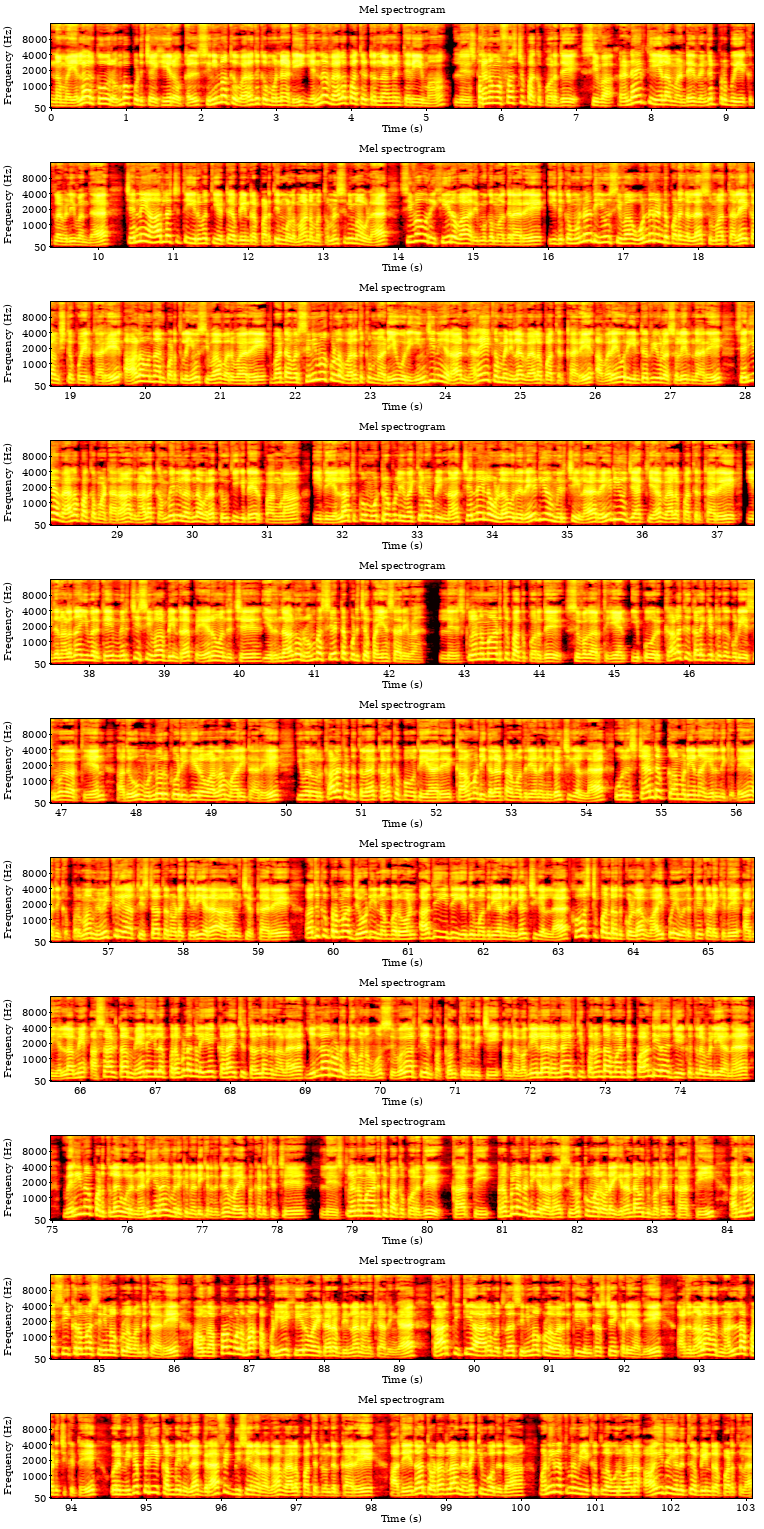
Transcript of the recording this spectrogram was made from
நம்ம எல்லாருக்கும் ரொம்ப பிடிச்ச ஹீரோக்கள் சினிமாக்கு வரதுக்கு முன்னாடி என்ன வேலை பார்த்துட்டு இருந்தாங்கன்னு தெரியுமா? லிஸ்ட் நம்ம ஃபர்ஸ்ட் பார்க்க போறது சிவா. ரெண்டாயிரத்தி ஏழாம் ஆண்டு வெங்கட் பிரபு இயக்கத்துல வெளிவந்த சென்னை ஆறு லட்சத்தி இருபத்தி எட்டு அப்படின்ற படத்தின் மூலமா நம்ம தமிழ் சினிமாவுல சிவா ஒரு ஹீரோவா அறிமுகமாகிறாரு. இதுக்கு முன்னாடியும் சிவா ஒன்னு ரெண்டு படங்கள்ல சும்மா தலையை காமிச்சிட்டு போயிருக்காரு. ஆளவந்தான் படத்துலயும் சிவா வருவாரு. பட் அவர் சினிமாக்குள்ள வரதுக்கு முன்னாடி ஒரு இன்ஜினியரா நிறைய கம்பெனில வேலை பார்த்திருக்காரு. அவரே ஒரு இன்டர்வியூல சொல்லியிருந்தாரு. சரியா வேலை பார்க்க மாட்டாராம். அதனால கம்பெனி இருந்து அவரை தூக்கிக்கிட்டே இருப்பாங்களாம். இது எல்லாத்துக்கும் முற்றுப்புள்ளி வைக்கணும் அப்படின்னா சென்னையில உள்ள ஒரு ரேடியோ மிர்ச்சியில ரேடியோ ஜாக்கியா வேலை பார்த்திருக்காரு. இதனாலதான் இவருக்கு மிர்ச்சி சிவா அப்படின்ற பெயரும் வந்துச்சு. இருந்தாலும் ரொம்ப சேட்டை பிடிச்ச பையன் சார் இவன். லிஸ்ட்ல நம்ம அடுத்து பார்க்க போறது சிவகார்த்திகேயன். இப்போ ஒரு கலக்கு கலக்கிட்டு இருக்கக்கூடிய சிவகார்த்திகேயன் அதுவும் முன்னூறு கோடி ஹீரோவெல்லாம் மாறிட்டாரு. இவர் ஒரு காலகட்டத்துல கலக்க போவது யாரு? காமெடி கலாட்டா மாதிரியான நிகழ்ச்சிகள்ல ஒரு ஸ்டாண்ட் அப் காமெடியனா இருந்துகிட்டு அதுக்கப்புறமா மிமிக்ரி ஆர்டிஸ்டா தன்னோட கெரியரை ஆரம்பிச்சிருக்காரு. அதுக்கப்புறமா ஜோடி நம்பர் ஒன் அது இது இது மாதிரியான நிகழ்ச்சிகள்ல ஹோஸ்ட் பண்றதுக்குள்ள வாய்ப்பும் இவருக்கு கிடைக்குது. அது எல்லாமே அசால்ட்டா மேடையில பிரபலங்களையே கலாய்ச்சி தள்ளினதுனால எல்லாரோட கவனமும் சிவகார்த்தியன் பக்கம் திரும்பிச்சு. அந்த வகையில ரெண்டாயிரத்தி பன்னெண்டாம் ஆண்டு பாண்டியராஜ் இயக்கத்துல வெளியான மெரினா படத்துல ஒரு நடிகரா இவருக்கு நடிக்கிறதுக்கு வாய்ப்பு கிடைச்சிச்சு. லிஸ்ட்ல நம்ம அடுத்து பார்க்க போறது கார்த்தி. பிரபல நடிகரான சிவகுமாரோட இரண்டாவது மகன் கார்த்தி. அதனால சீக்கிரமா சினிமாக்குள்ள வந்துட்டாரு. அவங்க அப்பா மூலமா அப்படியே ஹீரோ ஆயிட்டார் அப்படின்லாம் நினைக்காதீங்க. கார்த்திக்கு ஆரம்பத்துல சினிமாக்குள்ள வரதுக்கு இன்ட்ரெஸ்டே கிடையாது. அதனால அவர் நல்லா படிச்சுக்கிட்டு ஒரு மிகப்பெரிய கம்பெனில கிராஃபிக் டிசைனரா தான் வேலை பார்த்துட்டு இருந்திருக்காரு. அதே தான் தொடரலாம் நினைக்கும் போதுதான் மணிரத்னம் இயக்கத்துல உருவான ஆயுத எழுத்து அப்படின்னு அப்படின்ற படத்துல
